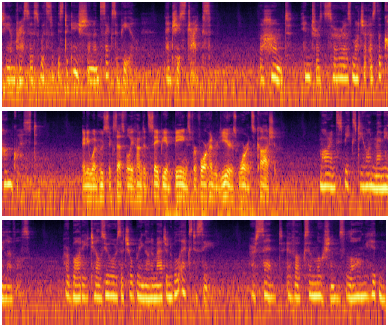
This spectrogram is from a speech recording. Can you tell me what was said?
She impresses with sophistication and sex appeal. Then she strikes. The hunt interests her as much as the conquest. Anyone who's successfully hunted sapient beings for 400 years warrants caution. Morinth speaks to you on many levels. Her body tells yours that she'll bring unimaginable ecstasy. Her scent evokes emotions long hidden.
